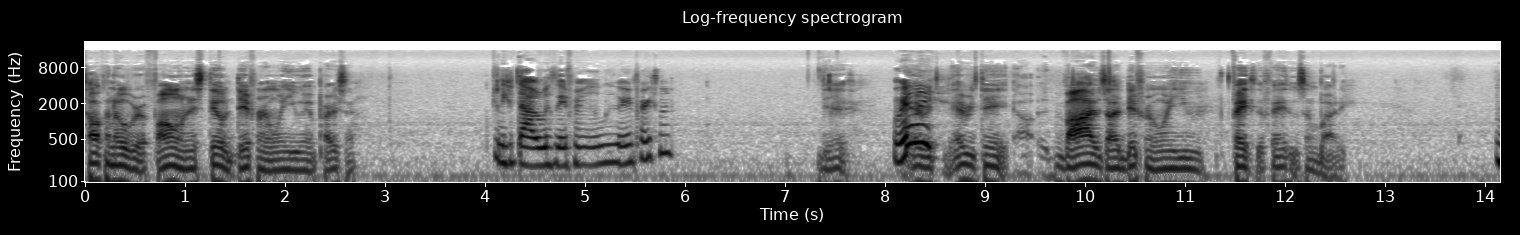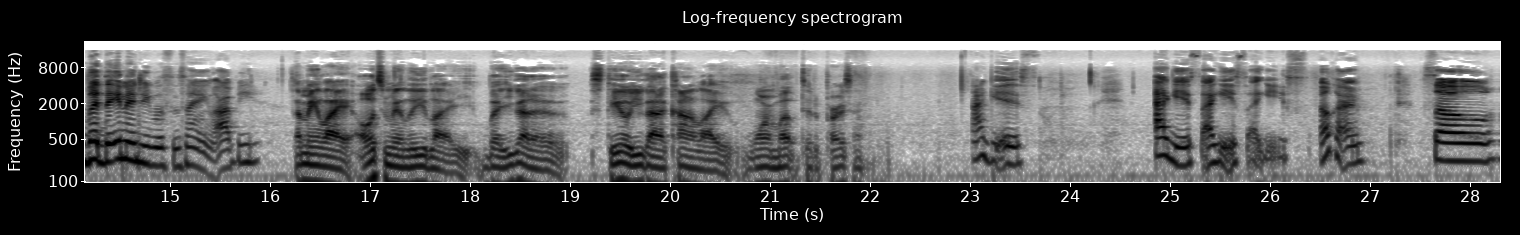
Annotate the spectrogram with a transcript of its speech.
talking over the phone it's still different when you in person You thought it was different when we were in person? yeah Really? Every- everything vibes are different when you face to face with somebody But the energy was the same, Abby. i mean like ultimately like but you gotta still you gotta kind of like warm up to the person I guess. I guess, I guess, I guess. Okay. So,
